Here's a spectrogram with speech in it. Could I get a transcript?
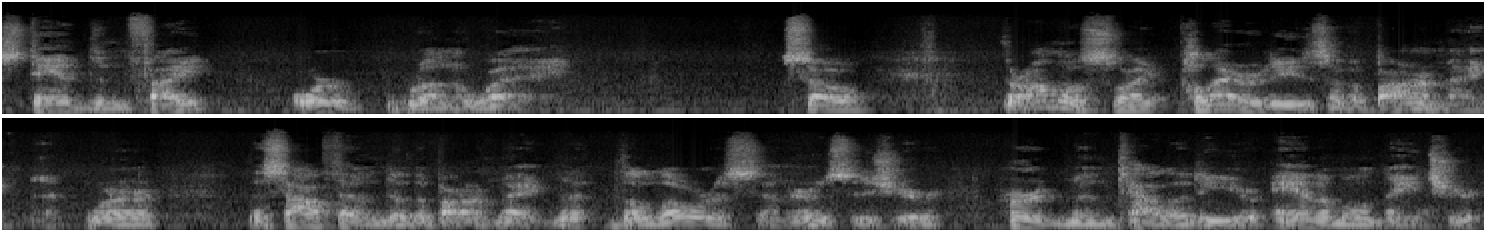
stand and fight or run away. So they're almost like polarities of a bar magnet, where The south end of the bar magnet, the lower centers, is your herd mentality, your animal nature,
